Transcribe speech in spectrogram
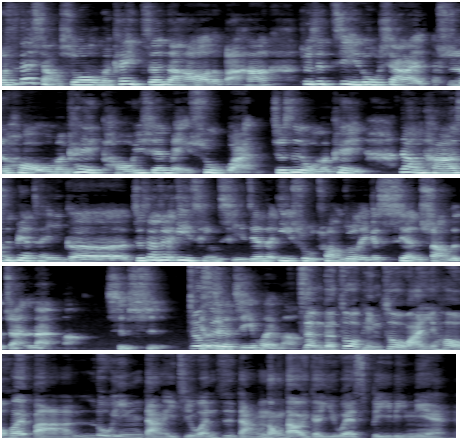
我是在想说，我们可以真的好好的把它就是记录下来之后，我们可以投一些美术馆，就是我们可以让它是变成一个，就在这个疫情期间的艺术创作的一个线上的展览嘛？是不是？有这个机会吗？整个作品做完以后，会把录音档以及文字档弄到一个 USB 里面。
